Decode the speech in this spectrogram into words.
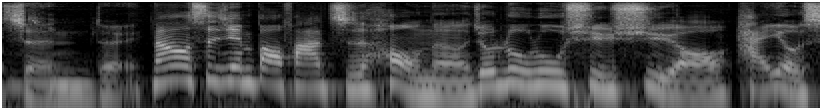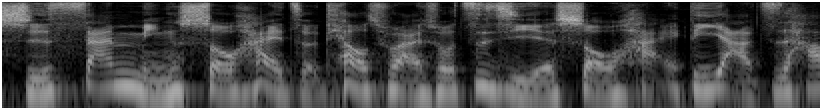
称。对，然后事件爆发之后呢，就陆陆续续哦，还有十三名受害者跳。跳出来说自己也受害，迪亚兹他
